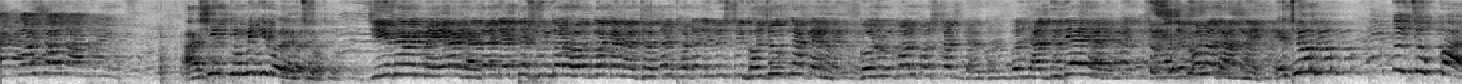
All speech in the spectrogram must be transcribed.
এক পয়সাও দাম নেই। আশিক তুমি কি বলেছ? জি ম্যাম মেয়েরা দেখতে সুন্দর হোক না কেন যতই ঠোঁটে লিপস্টিক ঘষুক না কেন গরুর বল পোস্টার গরুর বল ঝাড় দিতেই সমাজে কোনো দাম নেই। এই চুপ। তুই চুপ কর।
